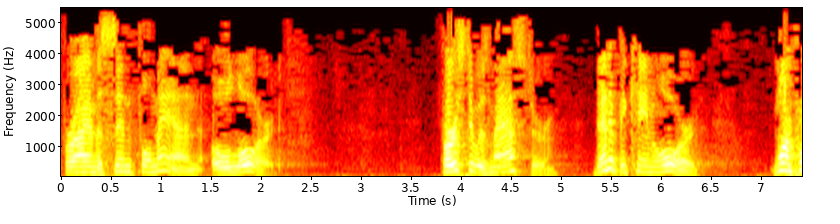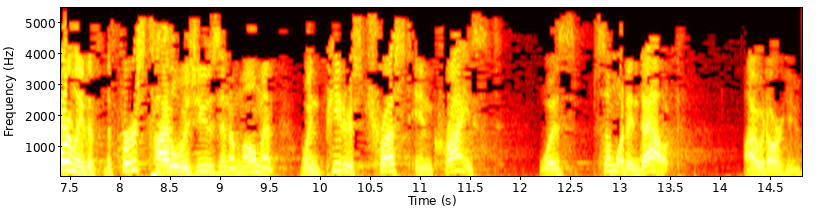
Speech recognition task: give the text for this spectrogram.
for I am a sinful man, O Lord. First it was Master, then it became Lord. More importantly, the, the first title was used in a moment when Peter's trust in Christ was somewhat in doubt, I would argue.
